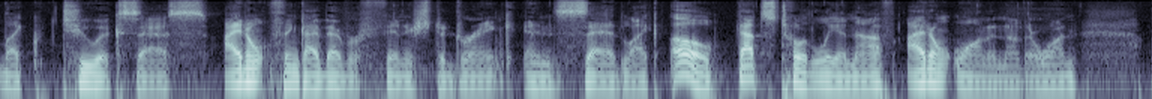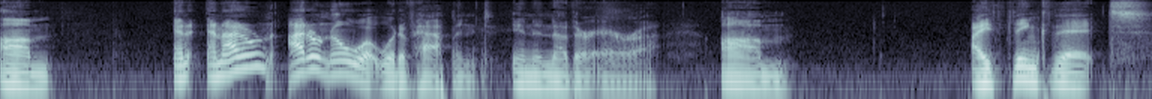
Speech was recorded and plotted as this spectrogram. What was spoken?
like to excess. I don't think I've ever finished a drink and said like, "Oh, that's totally enough. I don't want another one." Um and and I don't I don't know what would have happened in another era. Um I think that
